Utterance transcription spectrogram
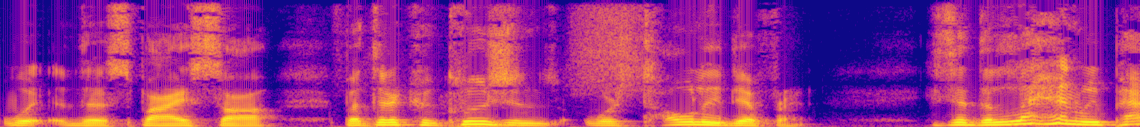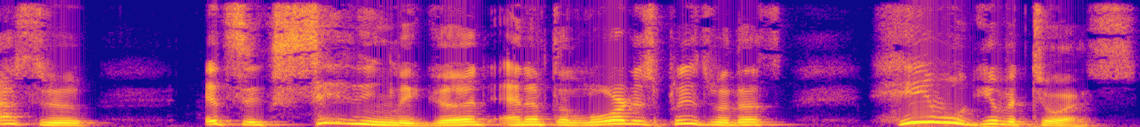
the spies saw, but their conclusions were totally different. He said, "The land we passed through, it's exceedingly good, and if the Lord is pleased with us, He will give it to us."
